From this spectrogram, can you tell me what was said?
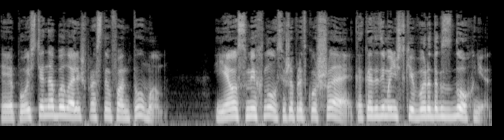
И пусть она была лишь простым фантомом, я усмехнулся, уже предвкушая, как этот демонический выродок сдохнет.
